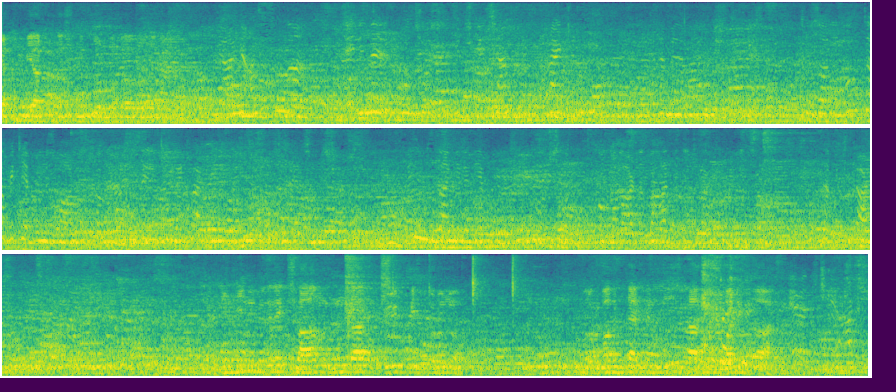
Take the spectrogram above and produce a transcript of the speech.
yakın bir arkadaşınız zorbalığa uğradı mı? Yani aslında eline kontrolsüz güç geçen herkes hemen hemen düşüyor. Tuzak bu. Tabii ki hepimiz maruz kalıyoruz. Sevgiyle kalbimizle konuşmaya çalışıyoruz. Elimizden geleni yapıyoruz. Bu işte konularda daha dik görmek için. Tabii ki karşımıza çıkıyoruz. Bildiğiniz üzere çağımızın da büyük bir sorunu. Zorbalık derken dijital zorbalık da var. Evet, çünkü artık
